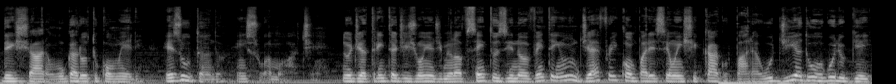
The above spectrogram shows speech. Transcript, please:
deixaram o garoto com ele, resultando em sua morte. No dia 30 de junho de 1991, Jeffrey compareceu em Chicago para o Dia do Orgulho Gay,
